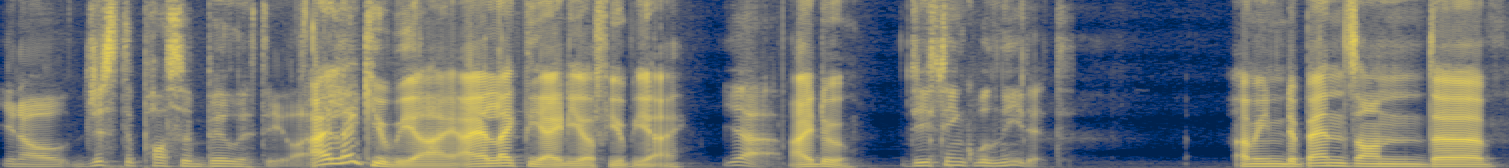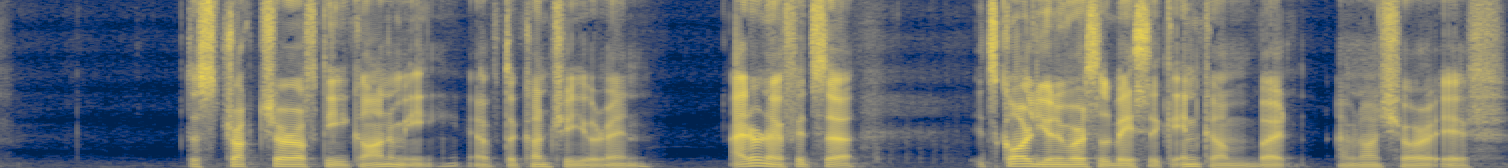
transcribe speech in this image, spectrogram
you know, just the possibility like I like UBI. I like the idea of UBI. Yeah. I do. Do you think we'll need it? I mean, depends on the the structure of the economy of the country you're in. I don't know if it's a it's called universal basic income, but I'm not sure if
